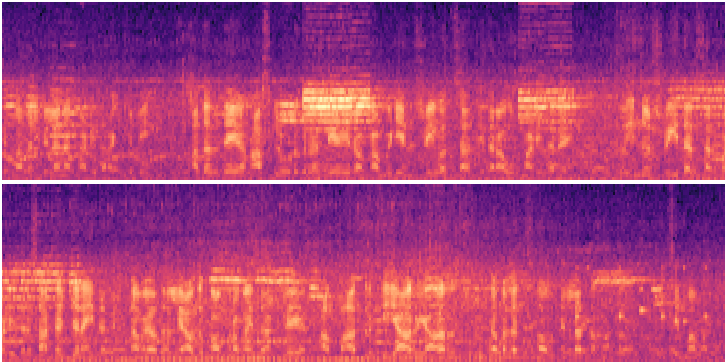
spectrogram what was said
ಸಿನಿಮಾದಲ್ಲಿ ವಿಲನ್ ಆಗಿ ಮಾಡಿದ್ದಾರೆ ಆ್ಯಕ್ಚುಲಿ ಅದಲ್ಲದೆ ಹಾಸ್ಟೆಲ್ ಹುಡುಗರಲ್ಲಿ ಇರೋ ಕಾಮಿಡಿಯನ್ ಶ್ರೀವತ್ಸ ಅಂತಿದ್ದಾರೆ ಅವ್ರು ಮಾಡಿದ್ದಾರೆ. ಸೊ ಇನ್ನು ಶ್ರೀಧರ್ ಸರ್ ಮಾಡಿದ್ದಾರೆ. ಸಾಕಷ್ಟು ಜನ ಇದ್ದಾರೆ. ನಾವು ಅದರಲ್ಲಿ ಯಾವುದು ಕಾಂಪ್ರಮೈಸ್ ಆಗದೆ ಆ ಪಾತ್ರಕ್ಕೆ ಯಾರು ಯಾರು ಸೂಟಬಲ್ ಅನಿಸ್ತೋ ಅವ್ರನ್ನೆಲ್ಲ ತಗೊಂಡು ಸಿನಿಮಾ ಮಾಡಿದ್ದಾರೆ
